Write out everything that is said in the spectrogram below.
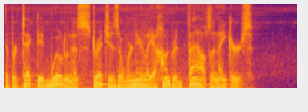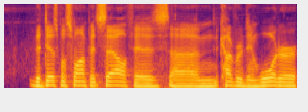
The protected wilderness stretches over nearly a 100,000 acres. The Dismal Swamp itself is um, covered in water.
